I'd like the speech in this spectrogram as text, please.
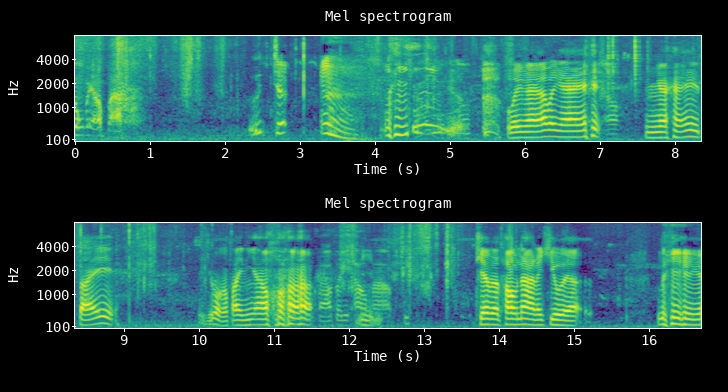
ลงไปเอาปลาอึดเจออื้อเป็นไงครับเป็นไงเอาเป็นไงไซส์ที่บอกกับไซส์นี้เอาครับไปดิเอานี่ครับเทียบแล้วเท่าหน้าในคิวเลยอะนี่ไง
